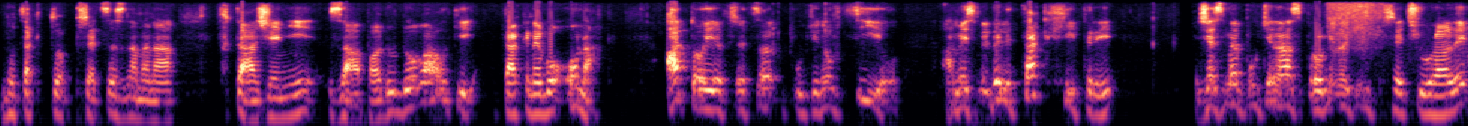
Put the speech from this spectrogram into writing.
no tak to přece znamená vtážení západu do války, tak nebo onak. A to je přece Putinov cíl. A my jsme byli tak chytří, že jsme Putina s proměnutím přečurali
